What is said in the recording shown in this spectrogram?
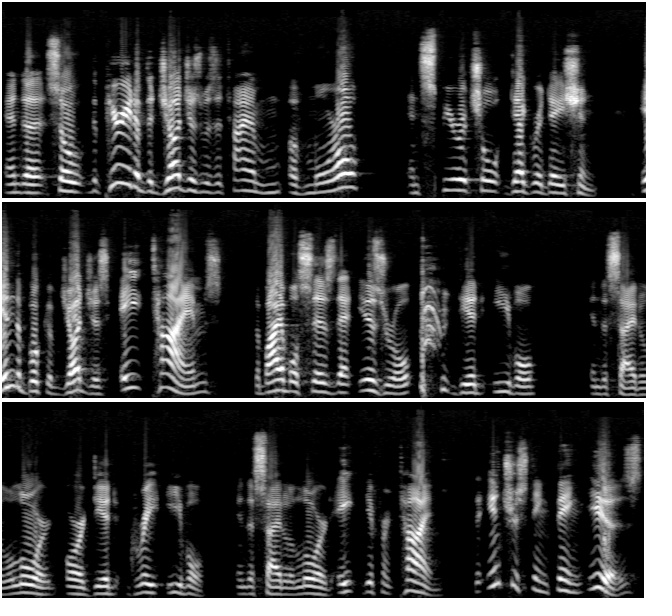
And uh, so the period of the judges was a time of moral and spiritual degradation. In the book of Judges, eight times the Bible says that Israel did evil in the sight of the Lord, or did great evil in the sight of the Lord. Eight different times. The interesting thing is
